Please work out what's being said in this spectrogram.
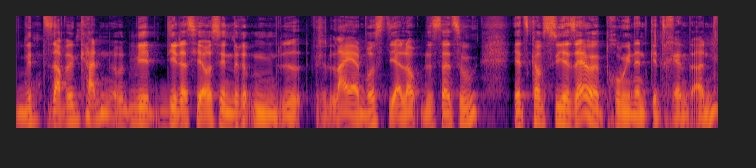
mitsammeln kann und mir dir das hier aus den Rippen leiern muss, die Erlaubnis dazu. Jetzt kommst du hier selber prominent getrennt an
